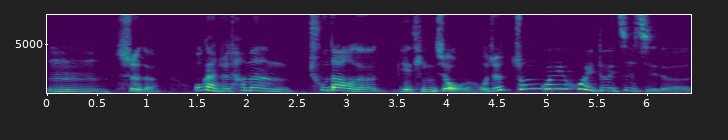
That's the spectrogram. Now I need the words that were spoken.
嗯，是的，我感觉他们出道了也挺久了，我觉得终归会对自己的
